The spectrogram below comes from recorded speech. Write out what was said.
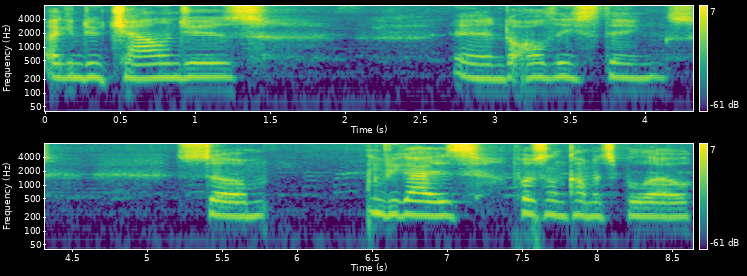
I can do challenges and all these things. So, if you guys post in the comments below,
